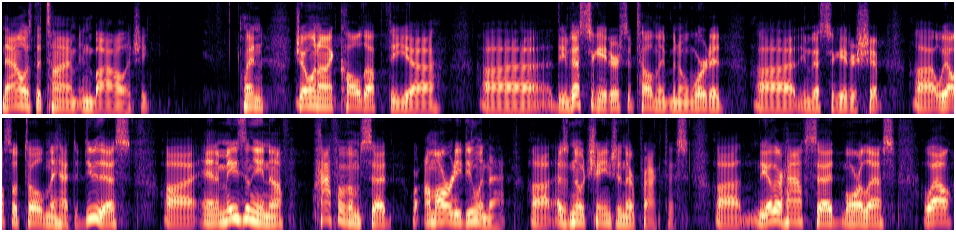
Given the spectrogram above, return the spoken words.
now is the time in biology. When Joe and I called up the uh, the investigators to tell them they'd been awarded uh, the investigatorship. Uh, we also told them they had to do this, uh, and amazingly enough, half of them said, well, I'm already doing that. Uh, there's no change in their practice. the other half said, more or less, well,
